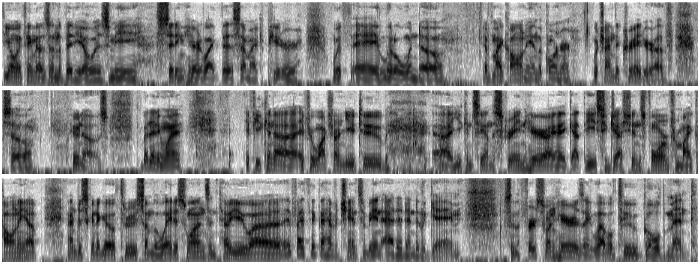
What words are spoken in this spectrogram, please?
the only thing that was in the video was me sitting here like this at my computer with a little window of my colony in the corner, which I'm the creator of. So who knows? But anyway, if you can, uh, if you're watching on YouTube, uh, you can see on the screen here. I got the suggestions form from my colony up. I'm just going to go through some of the latest ones and tell you uh, if I think they have a chance of being added into the game. So the first one here is a level two gold mint.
